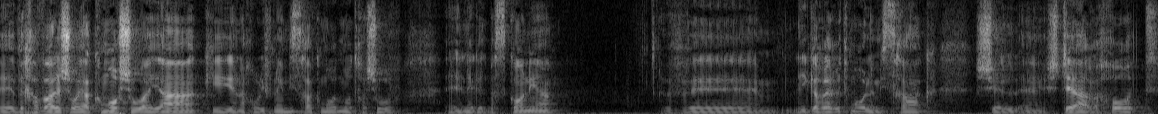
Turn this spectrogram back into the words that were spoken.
וחבל שהוא היה כמו שהוא היה, כי אנחנו לפני משחק מאוד מאוד חשוב נגד בסקוניה, ולהיגרר אתמול למשחק של שתי הערכות.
